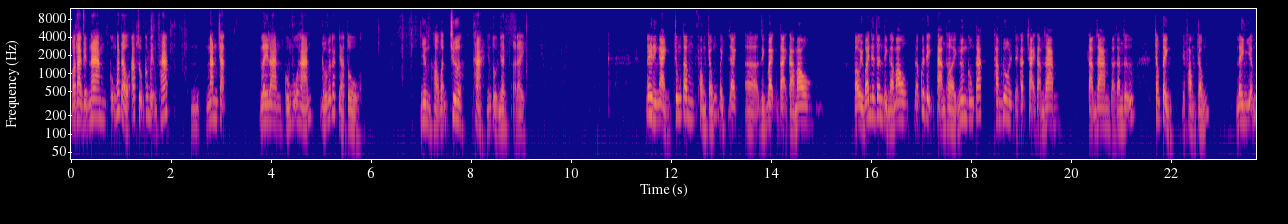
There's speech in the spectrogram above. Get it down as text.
Và tại Việt Nam cũng bắt đầu áp dụng các biện pháp ngăn chặn lây lan cúm Vũ Hán đối với các nhà tù. Nhưng họ vẫn chưa thả những tù nhân ở đây. Đây là hình ảnh Trung tâm Phòng chống bệnh dịch, uh, ờ, dịch bệnh tại Cà Mau và Ủy ban Nhân dân tỉnh Cà Mau đã quyết định tạm thời ngưng công tác thăm nuôi tại các trại tạm giam, tạm giam và giam giữ trong tỉnh để phòng chống lây nhiễm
